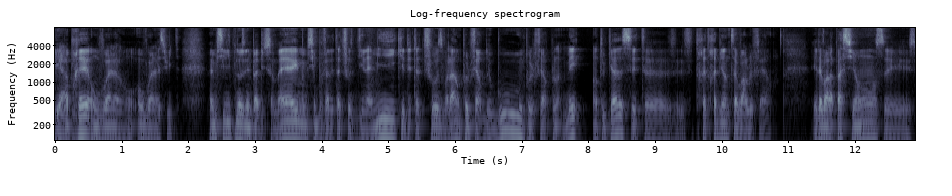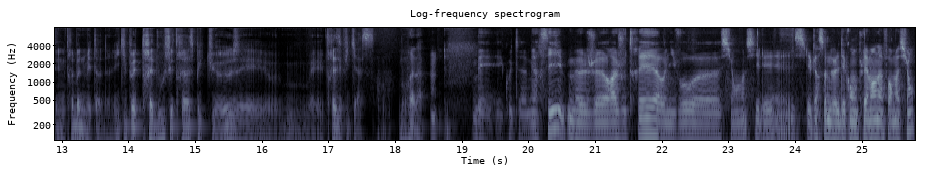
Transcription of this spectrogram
et après on voit la, on, voit la suite. Même si l'hypnose n'est pas du sommeil, même si on peut faire des tas de choses dynamiques et des tas de choses, voilà, on peut le faire debout, on peut le faire plein. Mais en tout cas, c'est euh, très très bien de savoir le faire et d'avoir la patience, et c'est une très bonne méthode, et qui peut être très douce et très respectueuse et, euh, très efficace. Voilà. Mm. Ben, écoute, euh, merci. Je rajouterai euh, au niveau, si, si, les, si, les, personnes veulent des compléments d'information,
